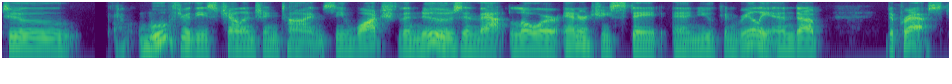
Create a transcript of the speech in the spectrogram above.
to move through these challenging times. You watch the news in that lower energy state, and you can really end up depressed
